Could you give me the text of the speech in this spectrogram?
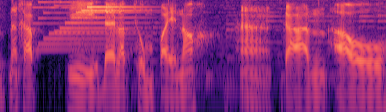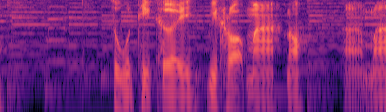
ตรนะครับที่ได้รับชมไปเนาะ การเอาสูตรที่เคยวิเคราะห์มาเนาะมา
